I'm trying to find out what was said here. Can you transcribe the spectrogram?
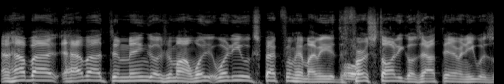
And how about how about Domingo German? What what do you expect from him? I mean, the first start he goes out there and he was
